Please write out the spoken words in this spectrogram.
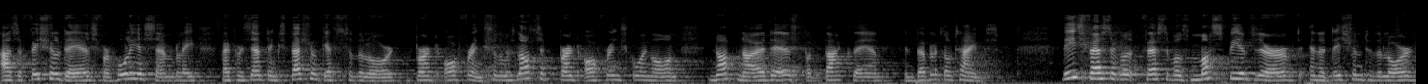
as official days for Holy Assembly by presenting special gifts to the Lord, burnt offerings. So there was lots of burnt offerings going on, not nowadays, but back then in biblical times. These festival, festivals must be observed in addition to the Lord's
